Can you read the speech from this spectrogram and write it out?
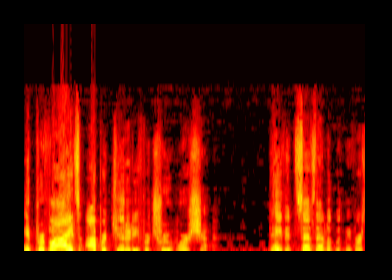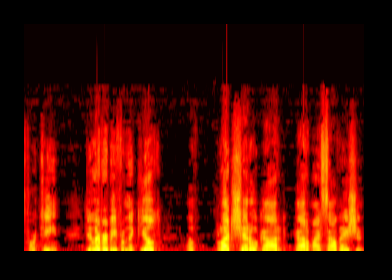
It provides opportunity for true worship. David says that. Look with me, verse 14. Deliver me from the guilt of bloodshed, O God, God of my salvation,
